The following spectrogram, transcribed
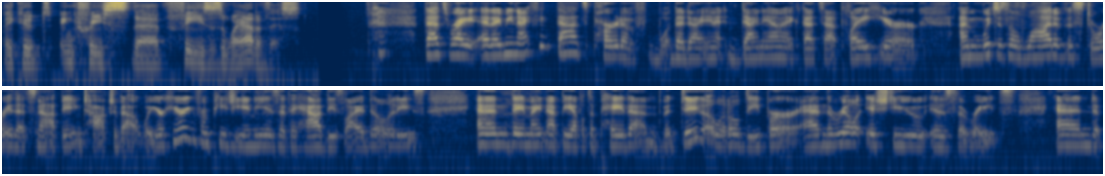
they could increase their fees as a way out of this. That's right. And I mean, I think that's part of the dy- dynamic that's at play here, um, which is a lot of the story that's not being talked about. What you're hearing from PG&E is that they have these liabilities and they might not be able to pay them, but dig a little deeper. And the real issue is the rates and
